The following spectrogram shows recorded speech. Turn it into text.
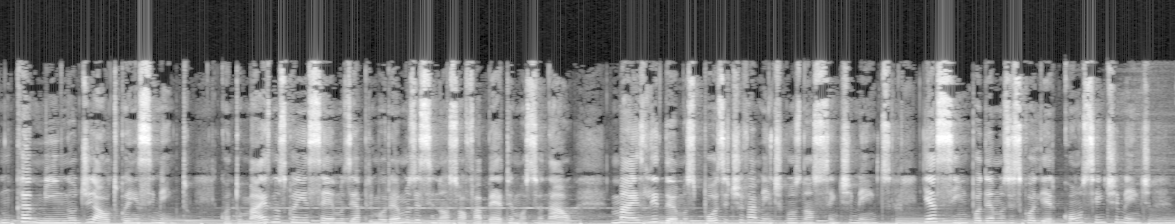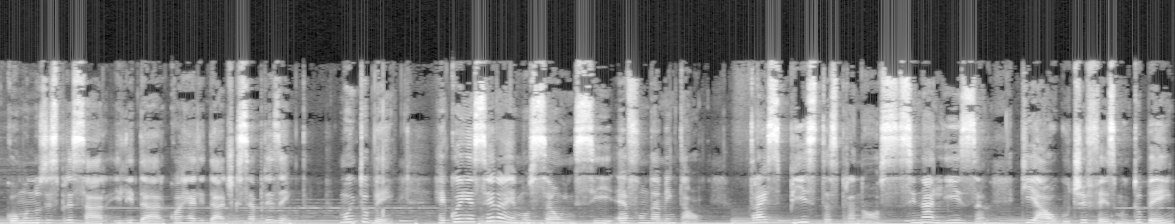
num caminho de autoconhecimento. Quanto mais nos conhecemos e aprimoramos esse nosso alfabeto emocional, mais lidamos positivamente com os nossos sentimentos e assim podemos escolher conscientemente como nos expressar e lidar com a realidade que se apresenta. Muito bem, reconhecer a emoção em si é fundamental. Traz pistas para nós, sinaliza que algo te fez muito bem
